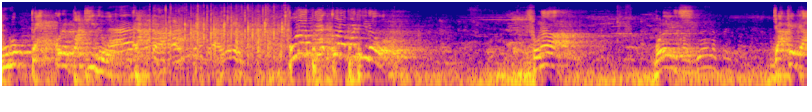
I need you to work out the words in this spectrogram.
পুরো প্যাক করে পাঠিয়ে দেবো। পুরো প্যাক করে পাঠিয়ে দেবো। শোনা, বলে দিচ্ছি। যাকে যা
